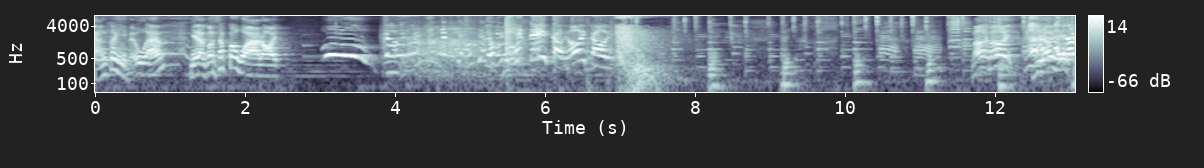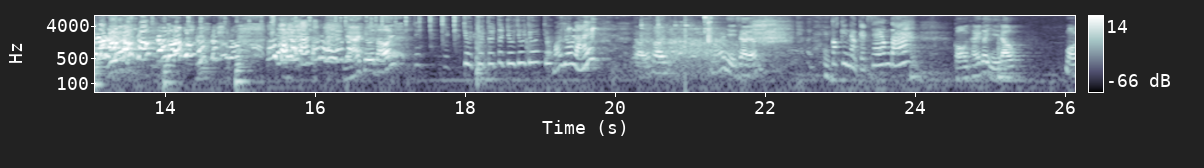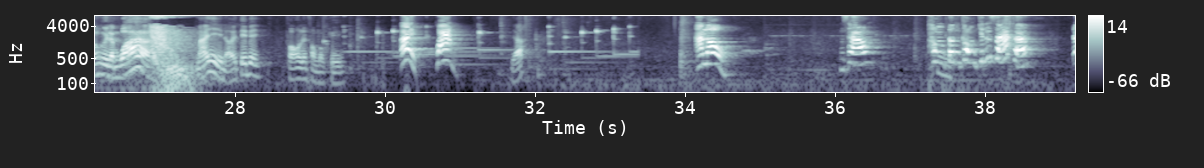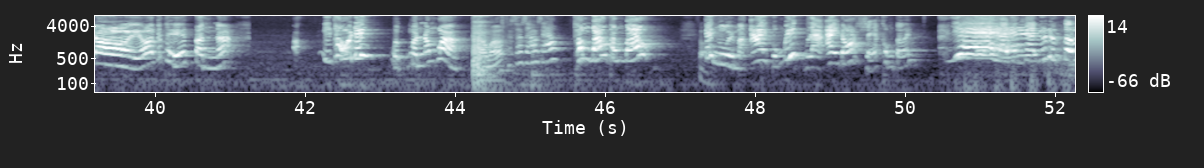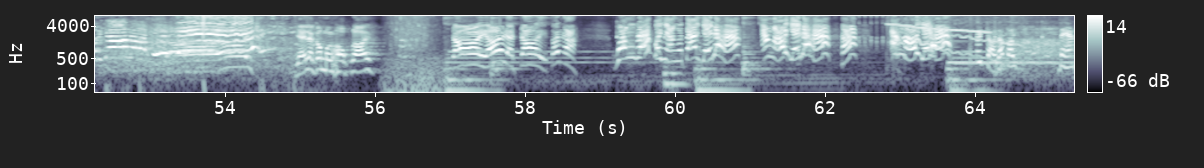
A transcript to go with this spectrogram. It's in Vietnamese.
Chẳng có gì phải u ám. Vậy là con sắp có quà rồi. Dọn dẹp đi. Trời ơi trời. Má ơi má ơi. Gì ơi gì ơi Dạ chưa tới. Chú chú chú chú chú chú chú bỏ vô lại. Trời đất ơi. Má gì sao vậy? Có khi nào kẹt xe không ta? Con thấy có gì đâu. Mọi người làm quá à. Má gì đợi tiếp đi. Con lên phòng đọc chuyện ê khoan. Dạ. Alo. Sao? Thông tin không chính xác hả? Trời ơi cái thiệt tình á. À, vậy thôi đi. Bực mình ông quá à. Sao má? Sao sao sao thông báo thông báo. Sao? cái người mà ai cũng biết là ai đó sẽ không tới. Yeah một ngày nữa được tự do rồi. Trời ơi. Vậy là con mừng hụt rồi. Trời ơi là trời. Coi nè. Quăng rác qua nhà người vậy đó hả? Ăn ở vậy đó hả? Hả? Ăn ở vậy hả? Ê, trời đất ơi. Nè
